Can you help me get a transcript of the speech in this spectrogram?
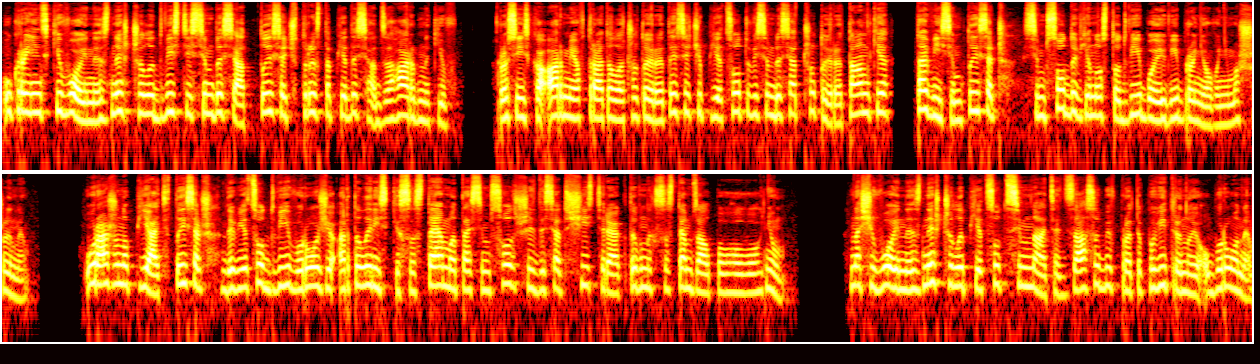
українські воїни знищили 270 тисяч 350 загарбників. Російська армія втратила 4 тисячі 584 танки та 8 тисяч 792 бойові броньовані машини. Уражено 5 тисяч 902 ворожі артилерійські системи та 766 реактивних систем залпового вогню. Наші воїни знищили 517 засобів протиповітряної оборони,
